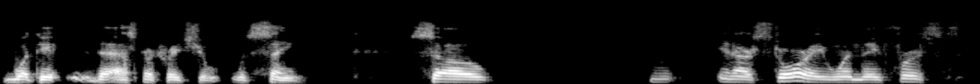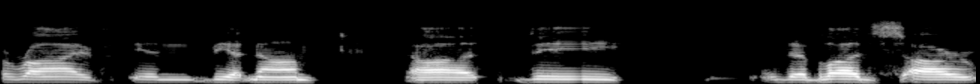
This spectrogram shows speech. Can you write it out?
what the, the aspect ratio was saying. So, in our story, when they first arrive in Vietnam, uh, the the Bloods are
